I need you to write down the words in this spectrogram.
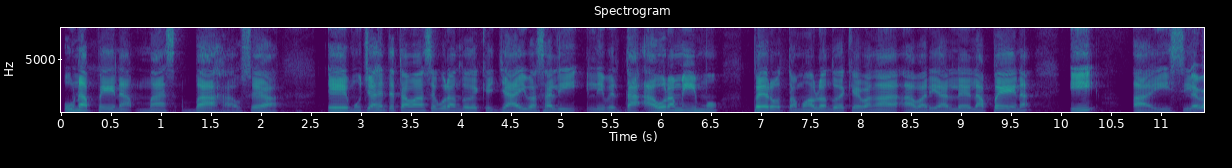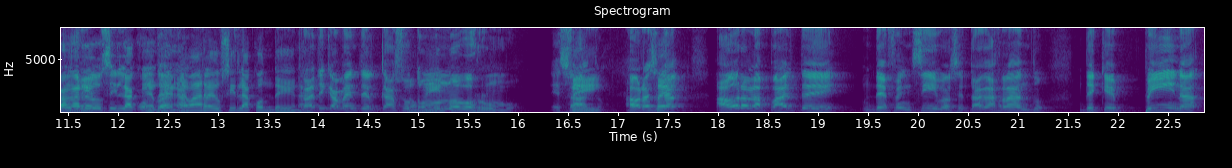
una pena más baja. O sea, eh, mucha gente estaba asegurando de que ya iba a salir libertad ahora mismo, pero estamos hablando de que van a, a variarle la pena y ahí sí. Le van a reducir la le va- condena. Le van a reducir la condena. Prácticamente el caso Lo tomó un nuevo rumbo. Exacto. Sí. Ahora, se Pero- está- ahora la parte defensiva se está agarrando de que Pina,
